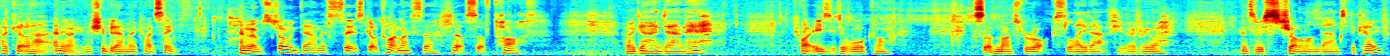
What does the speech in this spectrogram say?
Look at that. Anyway, we should be down there quite soon. Anyway, we're strolling down this. It's got quite a nice uh, little sort of path. We're going down here. Quite easy to walk on. Sort of nice rocks laid out for you everywhere. As we stroll on down to the cove.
